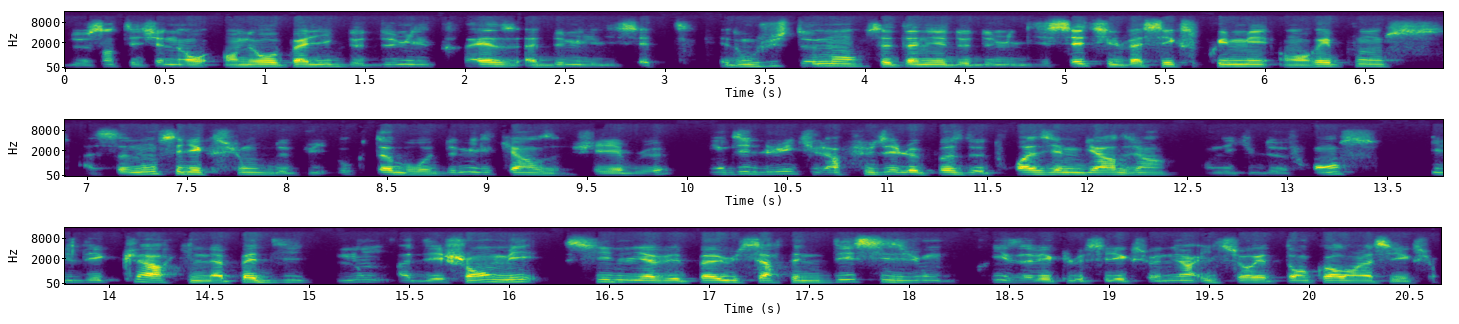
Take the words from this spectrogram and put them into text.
de Saint-Etienne en Europa League de 2013 à 2017. Et donc justement, cette année de 2017, il va s'exprimer en réponse à sa non-sélection depuis octobre 2015 chez les Bleus. On dit de lui qu'il a refusé le poste de troisième gardien en équipe de France il déclare qu'il n'a pas dit non à Deschamps, mais s'il n'y avait pas eu certaines décisions prises avec le sélectionneur, il serait encore dans la sélection.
